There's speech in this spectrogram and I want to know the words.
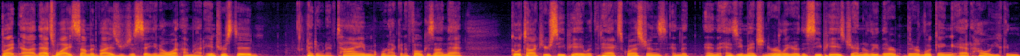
but uh, that's why some advisors just say, you know what, I'm not interested. I don't have time. We're not going to focus on that go talk to your CPA with the tax questions. And the, and as you mentioned earlier, the CPAs generally they're they're looking at how you can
